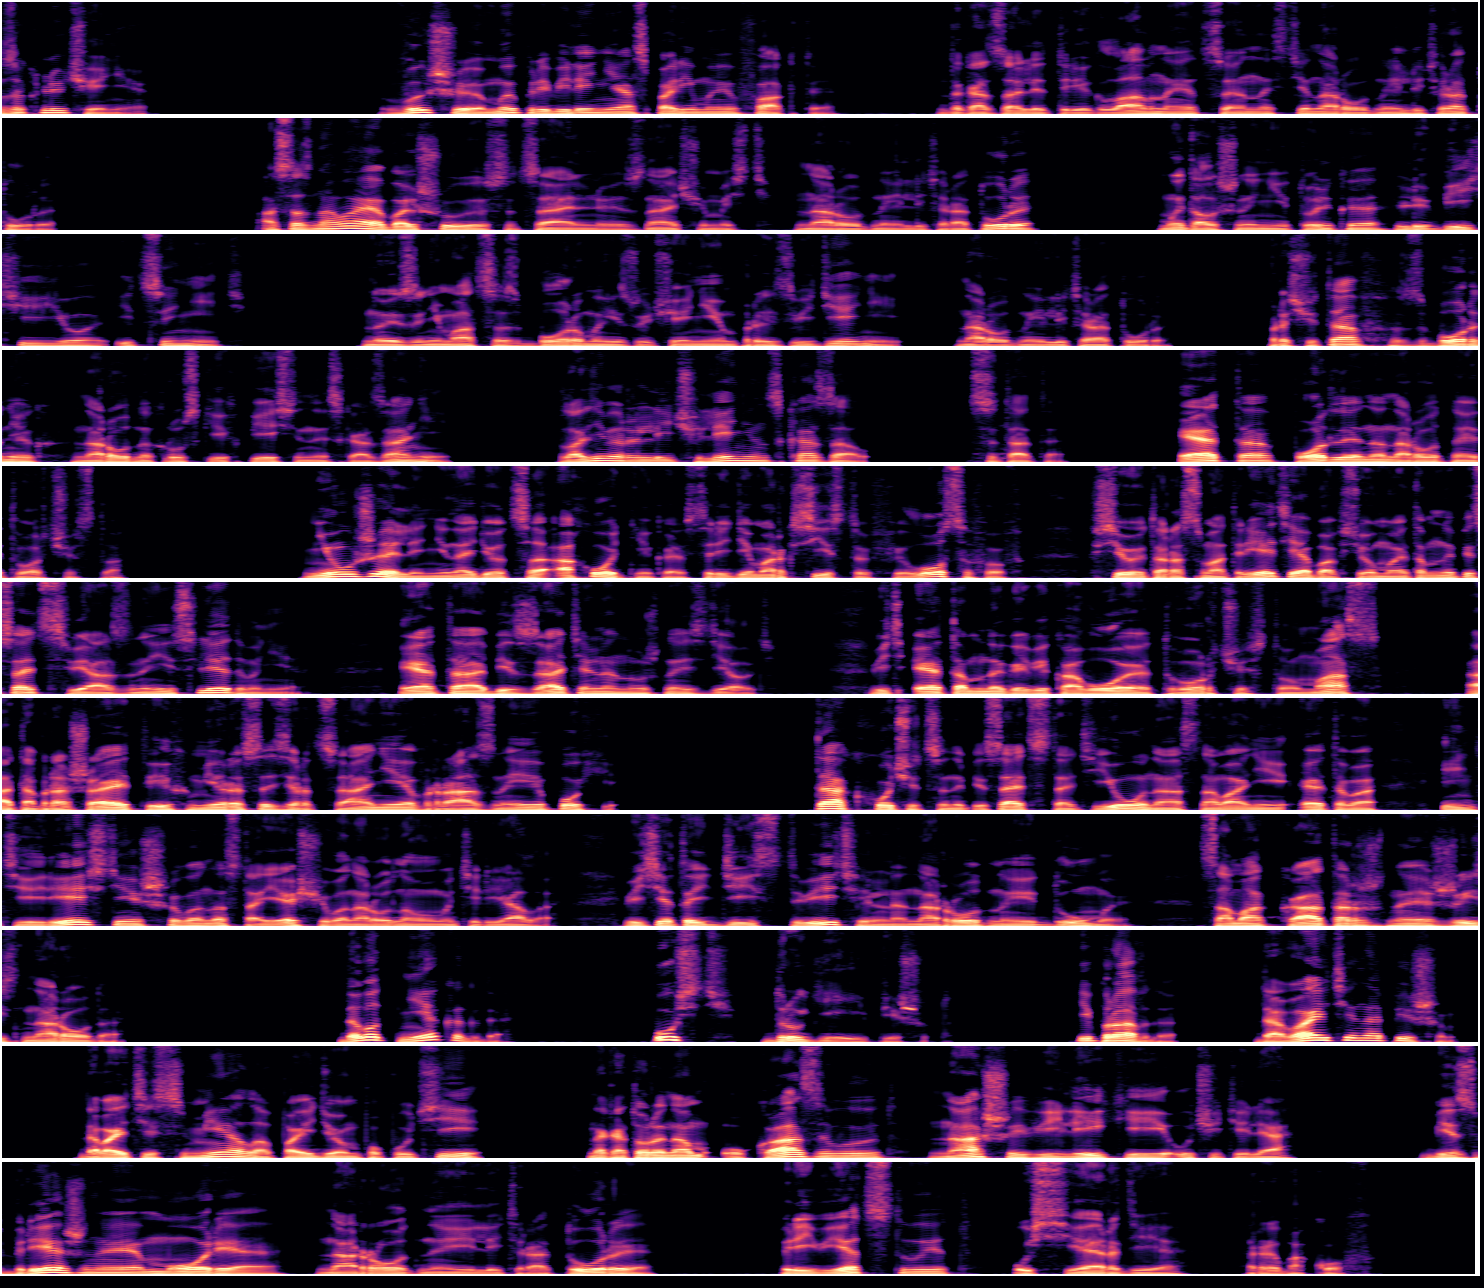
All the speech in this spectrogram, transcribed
Заключение. Выше мы привели неоспоримые факты, доказали три главные ценности народной литературы. Осознавая большую социальную значимость народной литературы, мы должны не только любить ее и ценить, но и заниматься сбором и изучением произведений народной литературы. Прочитав сборник народных русских песен и сказаний, Владимир Ильич Ленин сказал, цитата, «Это подлинно народное творчество. Неужели не найдется охотника среди марксистов-философов все это рассмотреть и обо всем этом написать связанные исследования? Это обязательно нужно сделать. Ведь это многовековое творчество масс отображает их миросозерцание в разные эпохи. Так хочется написать статью на основании этого интереснейшего настоящего народного материала, ведь это действительно народные думы, сама каторжная жизнь народа, да вот некогда. Пусть другие пишут. И правда, давайте напишем. Давайте смело пойдем по пути, на который нам указывают наши великие учителя. Безбрежное море народной литературы приветствует усердие рыбаков.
